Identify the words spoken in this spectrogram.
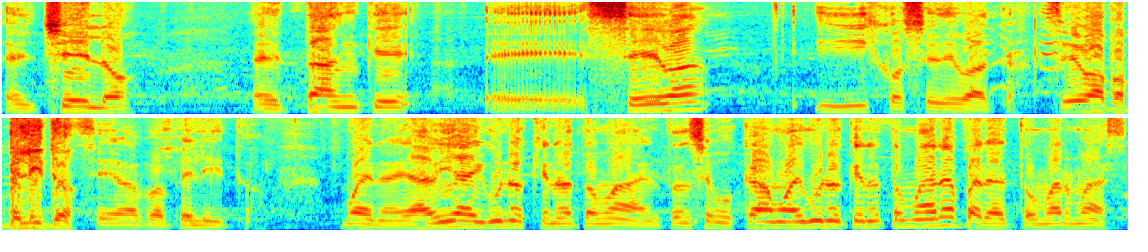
el Chelo, el Tanque, eh, Seba y José de Vaca. Seba Papelito. Seba Papelito. Bueno, y había algunos que no tomaban, entonces buscábamos alguno que no tomara para tomar más.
